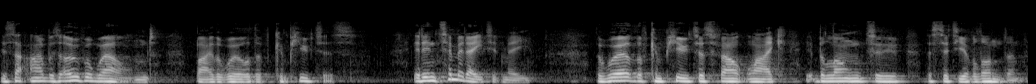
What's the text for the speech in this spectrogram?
is that I was overwhelmed by the world of computers. It intimidated me. The world of computers felt like it belonged to the city of London.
